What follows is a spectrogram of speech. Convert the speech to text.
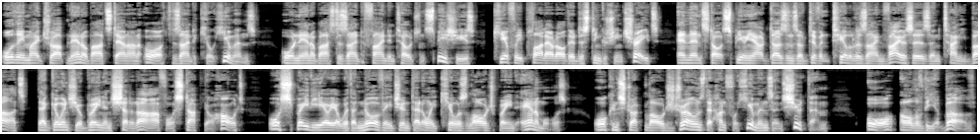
Or they might drop nanobots down on Earth designed to kill humans, or nanobots designed to find intelligent species, carefully plot out all their distinguishing traits, and then start spewing out dozens of different tailor designed viruses and tiny bots that go into your brain and shut it off or stop your heart, or spray the area with a nerve agent that only kills large brained animals, or construct large drones that hunt for humans and shoot them, or all of the above.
